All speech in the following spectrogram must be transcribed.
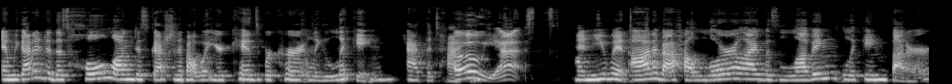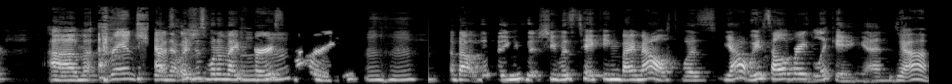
And we got into this whole long discussion about what your kids were currently licking at the time. Oh, yes. And you went on about how Lorelai was loving licking butter. Um, Ranch and that was just one of my mm-hmm. first memories mm-hmm. about the things that she was taking by mouth was, yeah, we celebrate licking. And yeah,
